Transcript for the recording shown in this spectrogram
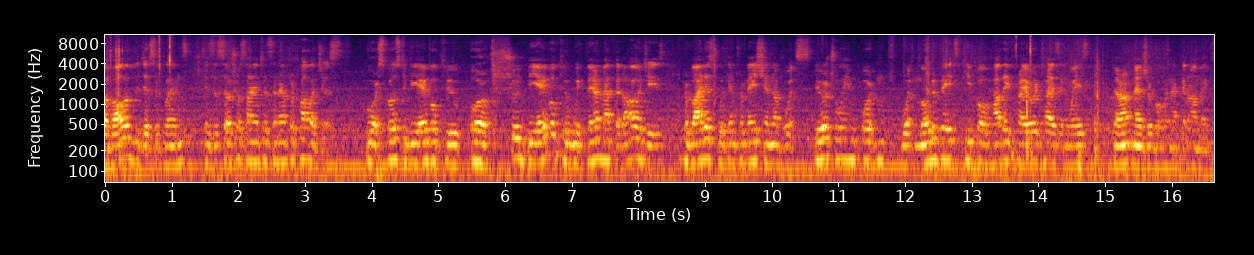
of all of the disciplines, is the social scientists and anthropologists, who are supposed to be able to, or should be able to, with their methodologies, provide us with information of what's spiritually important, what motivates people, how they prioritize in ways that aren't measurable in economics.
